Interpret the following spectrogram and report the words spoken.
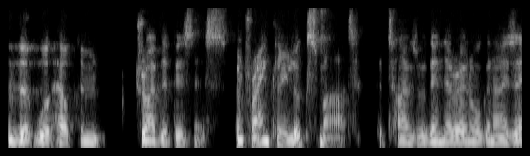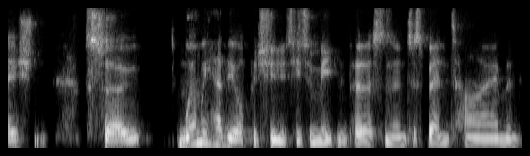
that will help them drive their business and frankly look smart at times within their own organization. So when we had the opportunity to meet in person and to spend time and,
